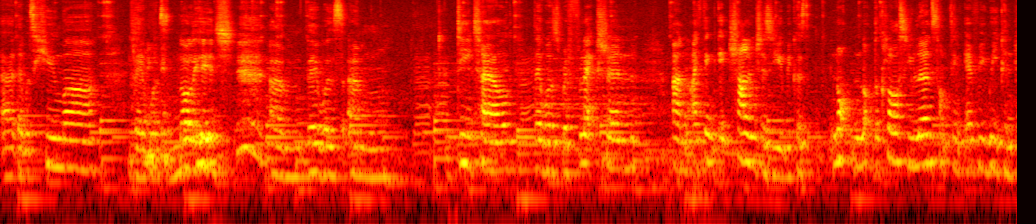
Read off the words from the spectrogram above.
Uh, there was humour, there was knowledge, um, there was um, detail, there was reflection, and I think it challenges you because not not the class you learn something every week and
